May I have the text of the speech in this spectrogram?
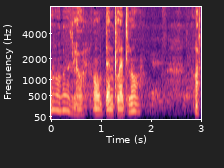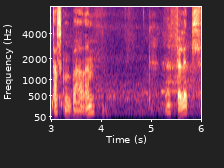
Oh, there's a little old dental head lot. I'll have to ask him about them. They're Philips.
